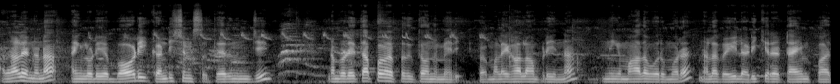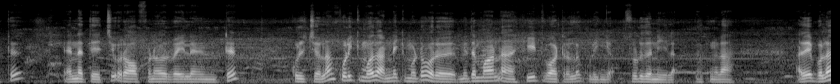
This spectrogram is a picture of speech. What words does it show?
அதனால் என்னென்னா எங்களுடைய பாடி கண்டிஷன்ஸை தெரிஞ்சு நம்மளுடைய தப்ப வெப்பத்துக்கு தகுந்த மாரி. இப்போ மழைக்காலம் அப்படின்னா நீங்கள் மாதம் ஒரு முறை நல்லா வெயில் அடிக்கிற டைம் பார்த்து எண்ணெய் தேய்ச்சி ஒரு ஆஃப் அன் ஹவர் வெயிலில் நின்றுட்டு குளிச்சிடலாம். குளிக்கும் போது அன்றைக்கி மட்டும் ஒரு மிதமான ஹீட் வாட்டரில் குளிங்க சுடு தண்ணியில். ஓகேங்களா? அதே போல்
